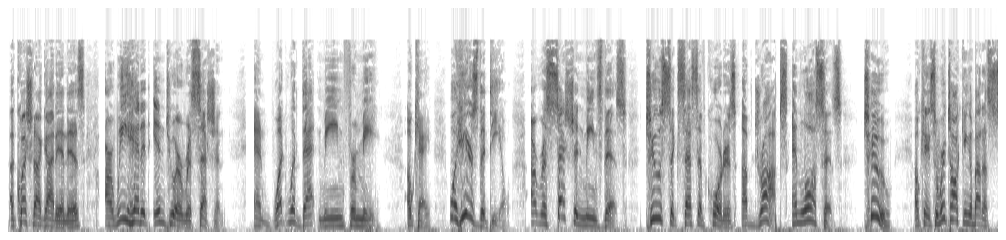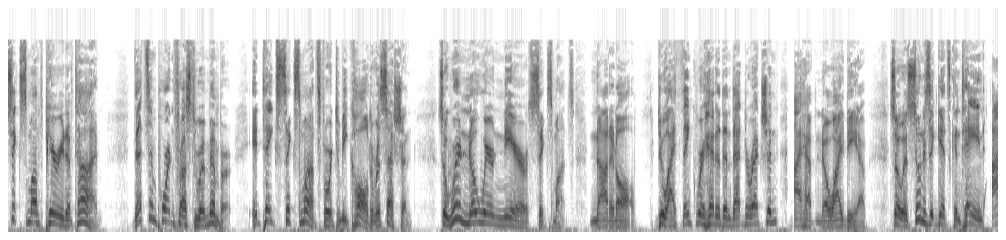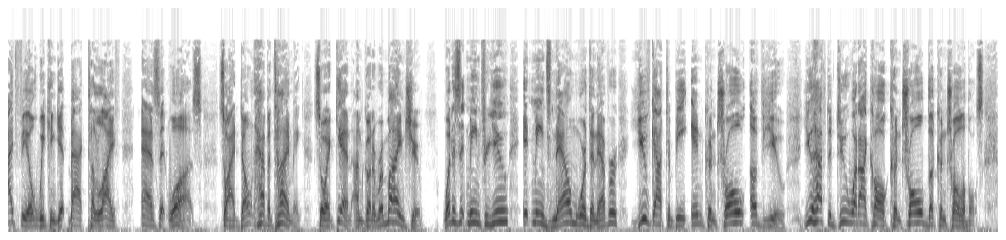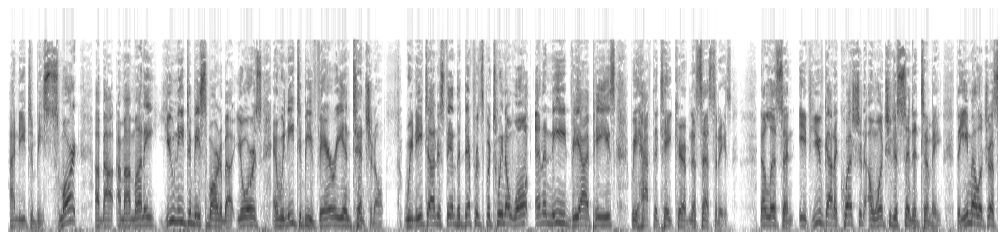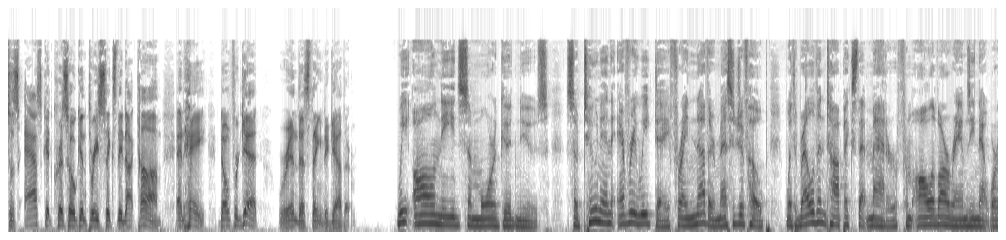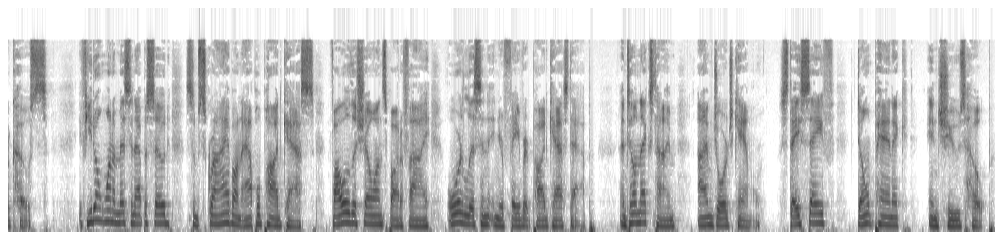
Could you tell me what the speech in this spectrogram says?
A question I got in is, are we headed into a recession? And what would that mean for me? Okay, well, here's the deal. A recession means this two successive quarters of drops and losses. Two. Okay, so we're talking about a six month period of time. That's important for us to remember. It takes six months for it to be called a recession. So we're nowhere near six months. Not at all. Do I think we're headed in that direction? I have no idea. So as soon as it gets contained, I feel we can get back to life as it was. So I don't have a timing. So again, I'm going to remind you, what does it mean for you? It means now more than ever, you've got to be in control of you. You have to do what I call control the controllables. I need to be smart about my money. You need to be smart about yours. And we need to be very intentional. We need to understand the difference between a want and a need, VIPs. We have to take care of necessities. Now listen, if you've got a question, I want you to send it to me. The email address is ask at chrishogan360.com. And hey, don't forget, we're in this thing together. We all need some more good news. So tune in every weekday for another message of hope with relevant topics that matter from all of our Ramsey Network hosts. If you don't want to miss an episode, subscribe on Apple Podcasts, follow the show on Spotify, or listen in your favorite podcast app. Until next time, I'm George Kamel. Stay safe, don't panic, and choose hope.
